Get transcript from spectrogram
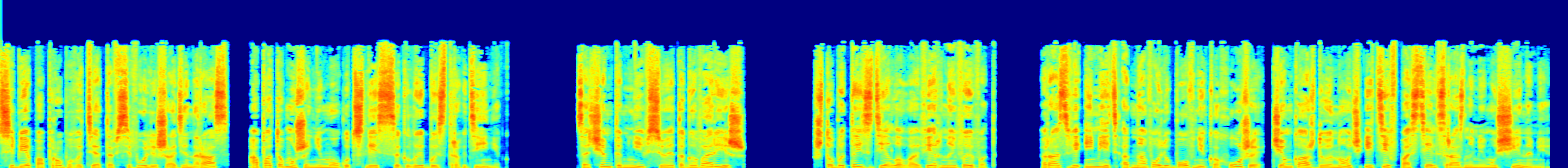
себе попробовать это всего лишь один раз, а потом уже не могут слезть с иглы быстрых денег. Зачем ты мне все это говоришь? Чтобы ты сделала верный вывод. Разве иметь одного любовника хуже, чем каждую ночь идти в постель с разными мужчинами?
